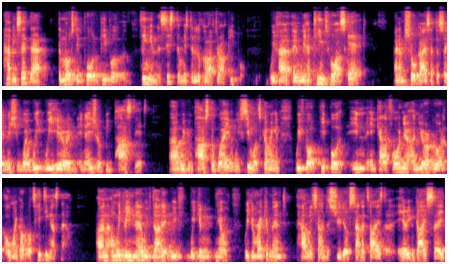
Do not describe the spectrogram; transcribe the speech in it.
having said that, the most important people thing in the system is to look after our people. We've had and we had teams who are scared, and I'm sure guys have the same issue where we we here in, in Asia have been past it. Uh, we've been past the wave, and we've seen what's coming, and we've got people in in California and Europe who are, oh my God, what's hitting us now? And, and we've been there, we've done it. We've we can you know we can recommend how many times the studio sanitized. Uh, hearing guys say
